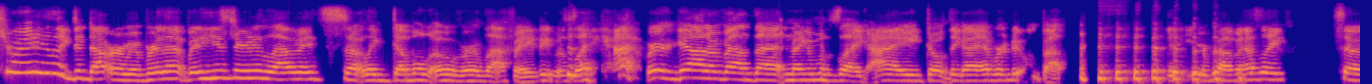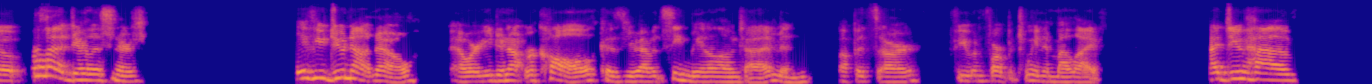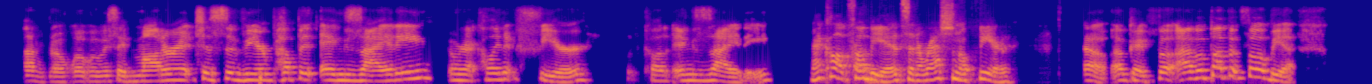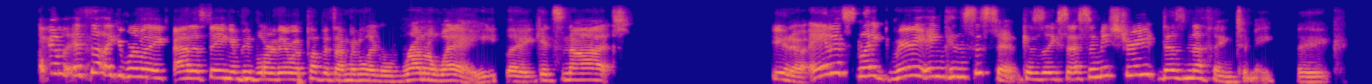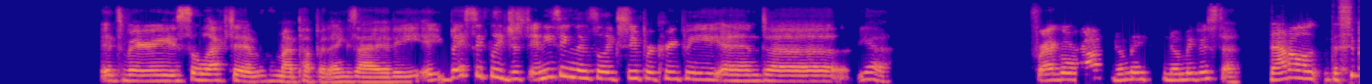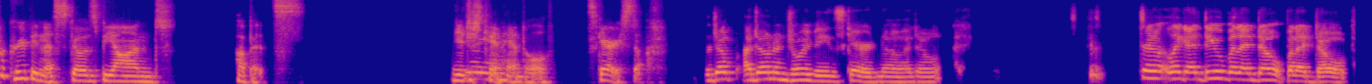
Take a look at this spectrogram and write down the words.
Troy like did not remember that, but he started laughing so like doubled over laughing. He was like, I forgot about that. And Megan was like, I don't think I ever knew about your puppet. I was like, so dear listeners, if you do not know or you do not recall, because you haven't seen me in a long time and puppets are few and far between in my life, I do have I don't know, what would we say, moderate to severe puppet anxiety. We're not calling it fear, we call it anxiety. I call it phobia. It's an irrational fear. Oh, okay. Pho- I have a puppet phobia. It's not like if we're like at a thing and people are there with puppets, I'm gonna like run away. Like it's not, you know, and it's like very inconsistent because like Sesame Street does nothing to me. Like it's very selective, my puppet anxiety. It, basically just anything that's like super creepy and uh yeah. Fraggle Rock, no me no me gusta. That all the super creepiness goes beyond puppets. You just Yeah. can't handle scary stuff. I don't I don't enjoy being scared. No, I don't. So like I do, but I don't, but I don't.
